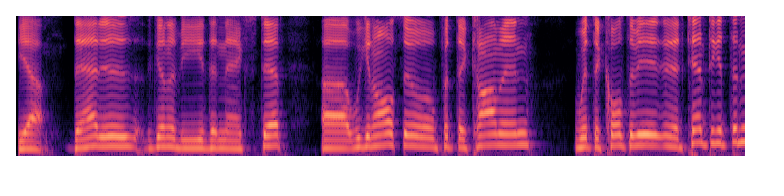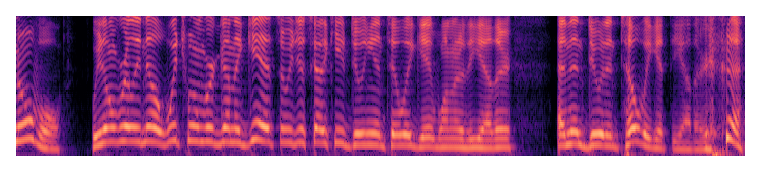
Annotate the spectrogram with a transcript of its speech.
Yeah, that is to be the next step. Uh, we can also put the common with the cultivated and attempt to get the noble. We don't really know which one we're to get, so we just got to keep doing it until we get one or the other, and then do it until we get the other. so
